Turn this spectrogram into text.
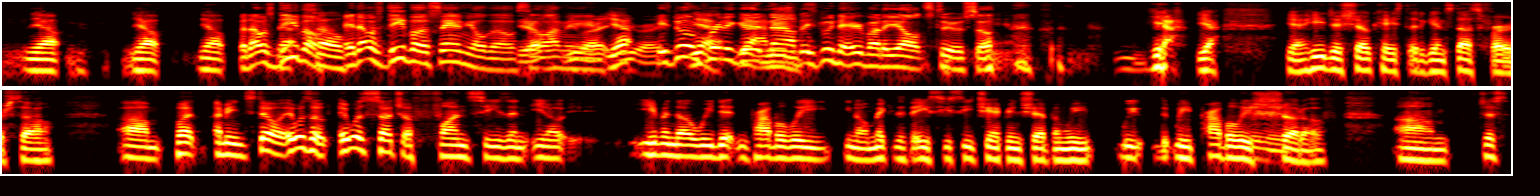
Yep, yep, yep. But that was That- so- hey, that was Deebo Samuel though. so I mean, right, yeah. right. he's doing Yeah, pretty good yeah, I now. mean- he's doing to everybody else too. So yeah, yeah, yeah. He just showcased it against us first. So, um, but I mean, still, it was a it was such a fun season. You know, even though we didn't probably you know make it to the ACC championship, and we we we probably Mhm. should have. Um, just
